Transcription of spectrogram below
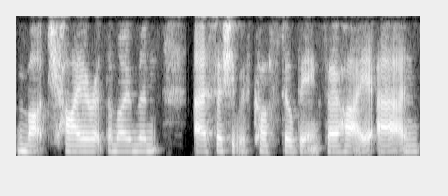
much higher at the moment, uh, especially with costs still being so high. and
